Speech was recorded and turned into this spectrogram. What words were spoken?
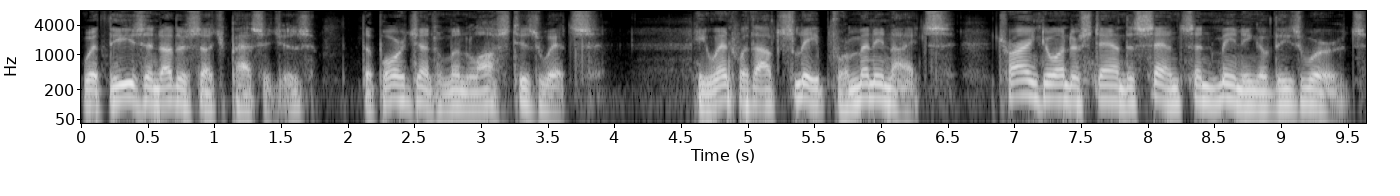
With these and other such passages, the poor gentleman lost his wits. He went without sleep for many nights, trying to understand the sense and meaning of these words.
